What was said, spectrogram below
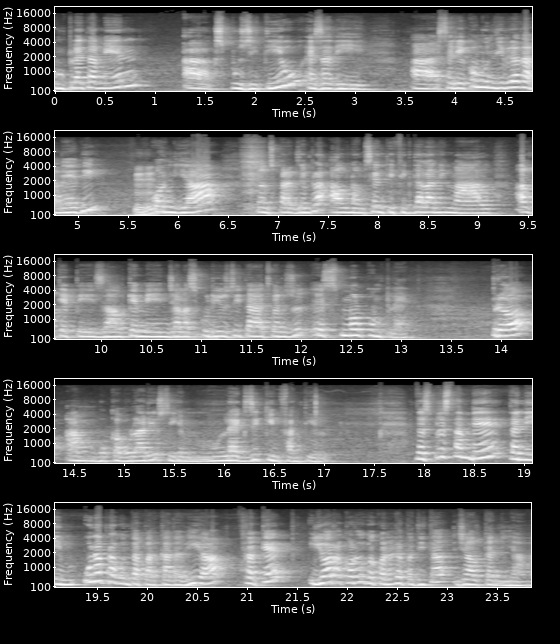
completament eh, expositiu, és a dir, eh, seria com un llibre de medi Mhm. on hi ha, doncs, per exemple, el nom científic de l'animal, el que pesa, el que menja, les curiositats, bueno, és, és molt complet, però amb vocabulari, o sigui, amb un lèxic infantil. Després també tenim una pregunta per cada dia, que aquest jo recordo que quan era petita ja el tenia.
